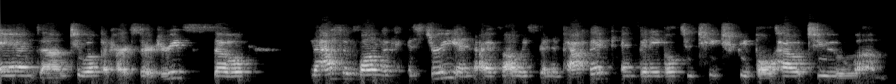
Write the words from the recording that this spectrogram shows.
and um, two open heart surgeries. So massive long of history, and I've always been empathic and been able to teach people how to. Um,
